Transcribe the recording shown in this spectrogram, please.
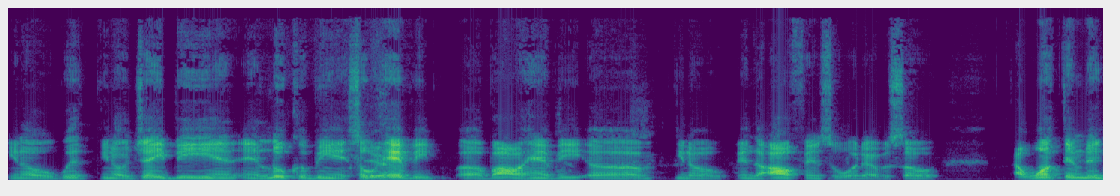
You know, with you know JB and, and Luka being so Yeah. heavy, uh, ball heavy, uh, you know, in the offense or whatever. So I want them to,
